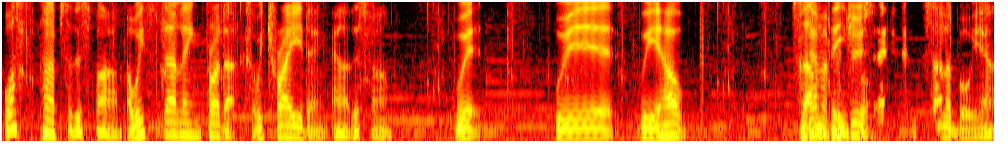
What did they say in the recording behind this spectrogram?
what's the purpose of this farm? Are we selling products? Are we trading out of this farm? We we we help some haven't people. produced anything sellable yet.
